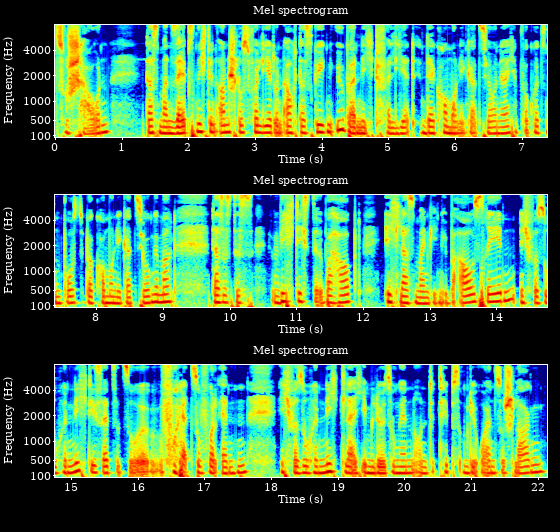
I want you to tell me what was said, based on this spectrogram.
zu schauen, dass man selbst nicht den Anschluss verliert und auch das Gegenüber nicht verliert in der Kommunikation. Ja, ich habe vor kurzem einen Post über Kommunikation gemacht. Das ist das Wichtigste überhaupt. Ich lasse mein Gegenüber ausreden. Ich versuche nicht, die Sätze zu, vorher zu vollenden. Ich versuche nicht gleich ihm Lösungen und Tipps um die Ohren zu schlagen.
